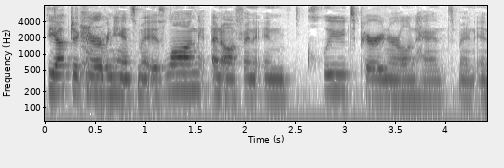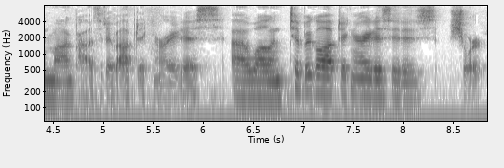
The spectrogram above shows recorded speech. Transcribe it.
the optic nerve enhancement is long and often includes perineural enhancement in MOG positive optic neuritis, uh, while in typical optic neuritis it is short.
